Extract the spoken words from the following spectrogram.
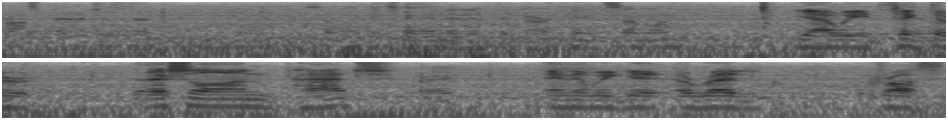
Cross badges that Someone gets handed it to Narcan someone. Yeah, we take their echelon patch, right? And then we get a red cross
